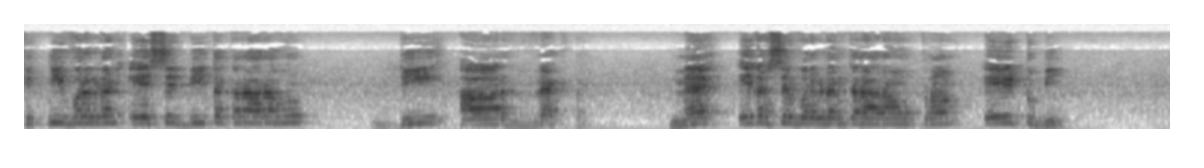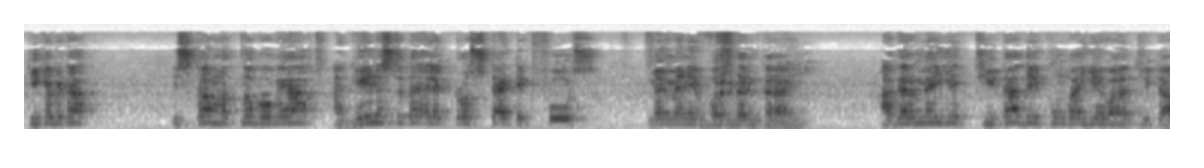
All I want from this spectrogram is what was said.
कितनी वर्गडन ए से बी तक करा रहा हूँ? डी आर वेक्टर मैं इधर से वर्गडन करा रहा हूँ फ्रॉम ए टू बी ठीक है बेटा? इसका मतलब हो गया अगेंस्ट द इलेक्ट्रोस्टैटिक फोर्स में मैंने वर्गडन कराई। अगर मैं ये थीटा देखूँगा, ये वाला थीटा,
